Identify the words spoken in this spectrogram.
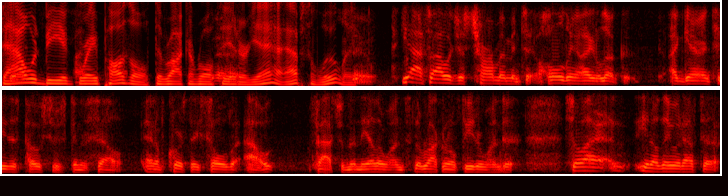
That would be a great puzzle, the Rock and Roll Theater. Yeah, absolutely. Yeah, so I would just charm them into holding. I look, I guarantee this poster is going to sell, and of course they sold out faster than the other ones. The Rock and Roll Theater one did. So I, you know, they would have to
